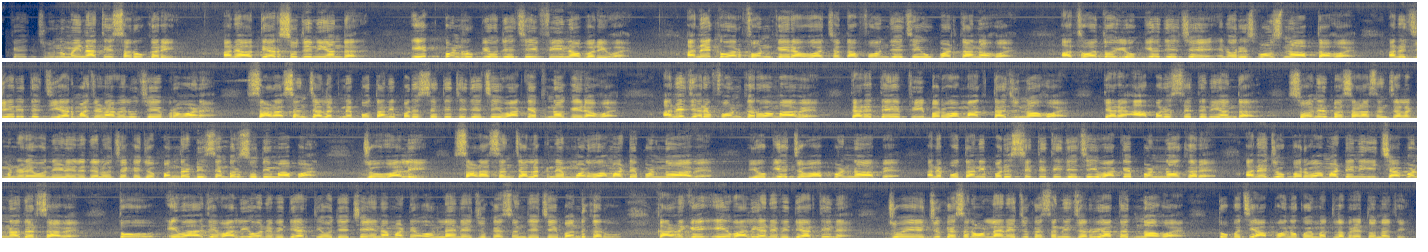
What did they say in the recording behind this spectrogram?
કે જૂન મહિનાથી શરૂ કરી અને અત્યાર સુધીની અંદર એક પણ રૂપિયો જે છે એ ફી ન ભરી હોય. અનેકવાર ફોન કર્યા હોવા છતાં ફોન જે છે એ ઉપાડતા ન હોય. અથવા તો યોગ્ય જે છે એનો રિસ્પોન્સ ન આપતા હોય. અને જે રીતે જીઆરમાં જણાવેલું છે એ પ્રમાણે શાળા સંચાલકને પોતાની પરિસ્થિતિથી જે છે એ વાકેફ ન કર્યા હોય. અને જ્યારે ફોન કરવામાં આવે, ત્યારે તે ફી ભરવા માગતા જ ન હોય, ત્યારે આ પરિસ્થિતિની અંદર સ્વનિર્ભર શાળા સંચાલક મંડળે એવો નિર્ણય લીધેલો છે કે જો પંદર ડિસેમ્બર સુધીમાં પણ જો વાલી શાળા સંચાલકને મળવા માટે પણ ન આવે યોગ્ય જવાબ પણ ન આપે અને પોતાની પરિસ્થિતિથી જે છે એ વાકેફ પણ ન કરે અને જો ભરવા માટેની ઈચ્છા પણ ન દર્શાવે, તો એવા જે વાલીઓ અને વિદ્યાર્થીઓ જે છે એના માટે ઓનલાઈન એજ્યુકેશન જે છે એ બંધ કરવું. કારણ કે એ વાલી અને વિદ્યાર્થીને જો એ એજ્યુકેશન, ઓનલાઈન એજ્યુકેશનની જરૂરિયાત જ ન હોય, તો પછી આપવાનો કોઈ મતલબ રહેતો નથી.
